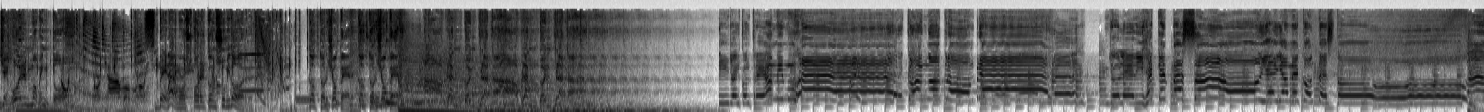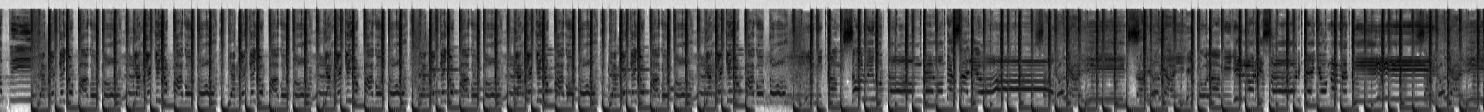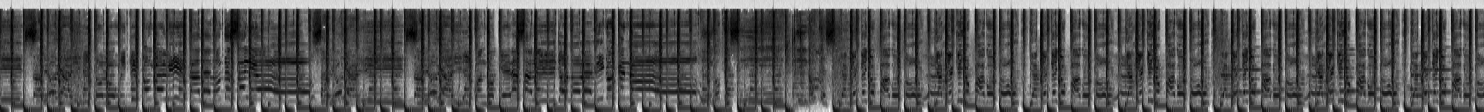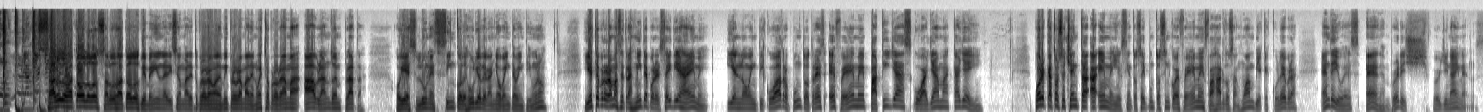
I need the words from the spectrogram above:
Llegó el momento. Veramos por el consumidor. Doctor Chopper, Doctor Chopper. Hablando en plata, hablando en plata. Yo encontré a Saludos a todos, saludos a todos, bienvenido a una edición más de tu programa, de mi programa, de nuestro programa Hablando en Plata. Hoy es lunes 5 de julio del año 2021 y este programa se transmite por el 610 AM y el 94.3 FM Patillas, Guayama, Calley. Por el 1480 AM y el 106.5 FM Fajardo, San Juan, Vieques, Culebra, and the US and British Virgin Islands.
